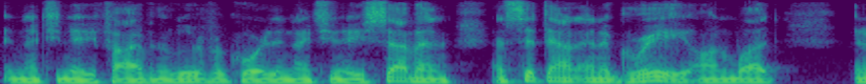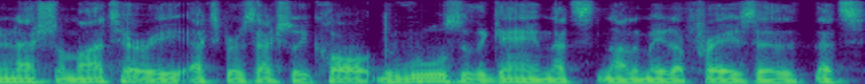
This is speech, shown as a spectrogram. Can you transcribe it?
in 1985 and the Louvre Accord in 1987 and sit down and agree on what international monetary experts actually call the rules of the game. That's not a made up phrase. Uh, that's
